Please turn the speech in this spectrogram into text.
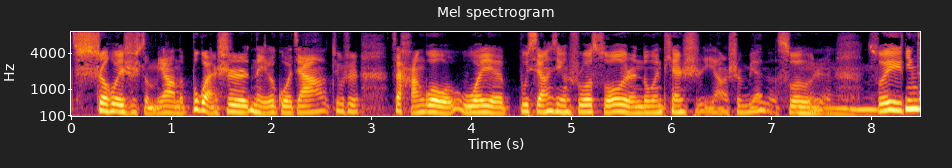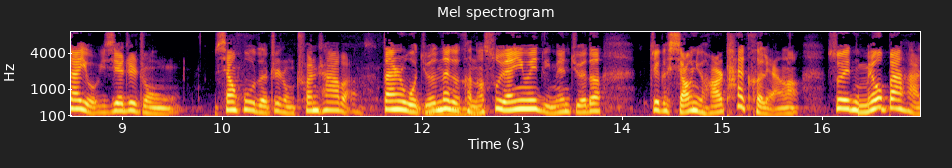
社会是怎么样的，不管是哪个国家，就是在韩国，我也不相信说所有人都跟天使一样，身边的所有人，所以应该有一些这种相互的这种穿插吧。但是我觉得那个可能溯源，因为里面觉得。这个小女孩太可怜了，所以你没有办法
